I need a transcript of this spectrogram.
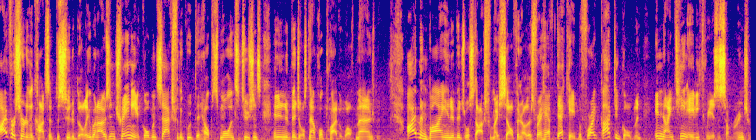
I first heard of the concept of suitability when I was in training at Goldman Sachs for the group that helps small institutions and individuals, now called Private Wealth Management. I've been buying individual stocks for myself and others for a half decade before I got to Goldman in 1983 as a summer intern.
